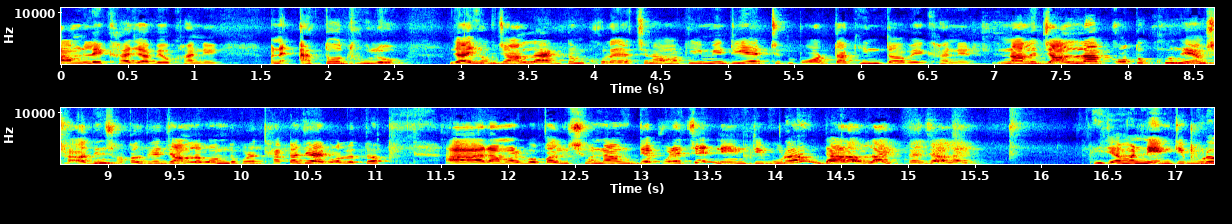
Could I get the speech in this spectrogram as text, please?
নাম লেখা যাবে ওখানে। মানে এত ধুলো। যাই হোক, জানলা একদম খোলা যাচ্ছে না, আমাকে ইমিডিয়েট পর্দা কিনতে হবে এখানের। নাহলে জানলা কতক্ষণ এরম সারাদিন সকাল থেকে জানলা বন্ধ করে থাকা যায় বলো তো আর আমার গোপাল সোনা উঠে পড়েছে, নেন্টি বুড়ো, দাঁড়াও লাইটটা জ্বালাই। এই যে আমার নেন্টি বুড়ো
